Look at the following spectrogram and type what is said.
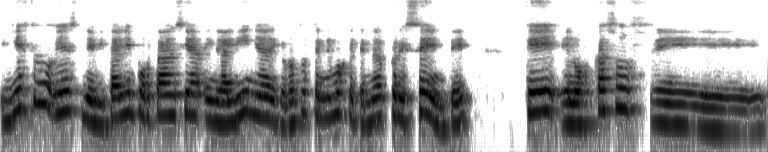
Y esto es de vital importancia en la línea de que nosotros tenemos que tener presente que en los casos, eh,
